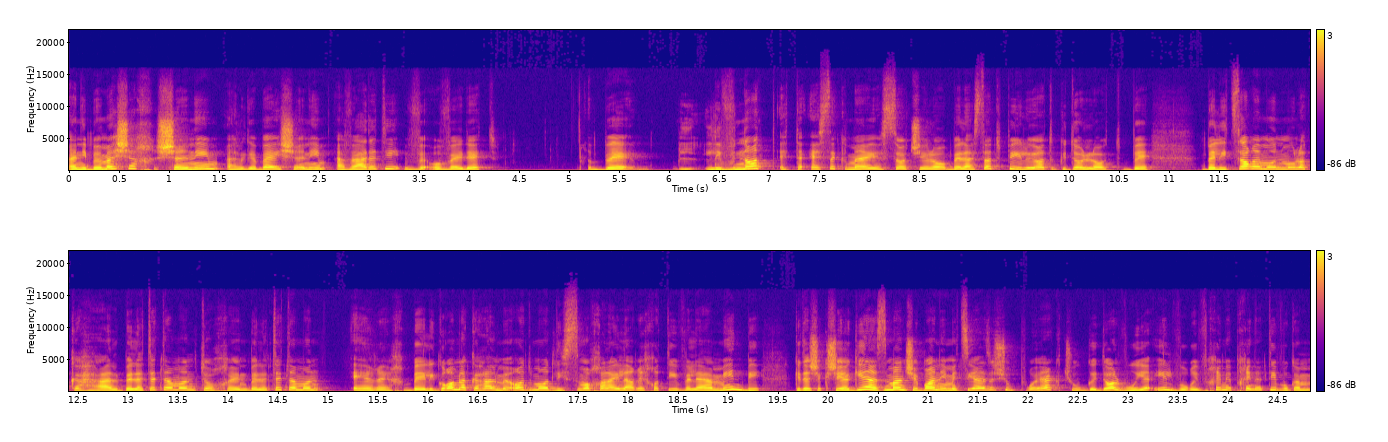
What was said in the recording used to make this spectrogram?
אני במשך שנים על גבי שנים עבדתי ועובדת ב- לבנות את העסק מהיסוד שלו בלעשות פעילויות גדולות ב- בליצור אמון מול הקהל, בלתת המון תוכן, בלתת המון ערך, בלגרום לקהל מאוד מאוד לסמוך עליי, להעריך אותי ולהאמין בי, כדי שכשיגיע הזמן שבו אני מציעה איזשהו פרויקט שהוא גדול והוא יעיל והוא רווחי מבחינתי והוא גם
